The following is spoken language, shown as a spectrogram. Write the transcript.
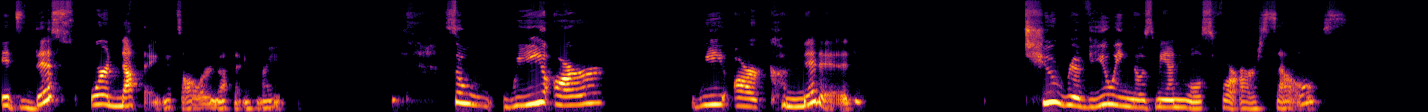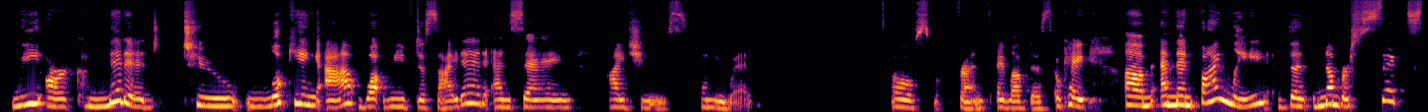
It's this or nothing. It's all or nothing, right? So we are we are committed to reviewing those manuals for ourselves. We are committed to looking at what we've decided and saying, I choose a new way. Oh, friends, I love this. Okay. Um, and then finally, the number sixth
